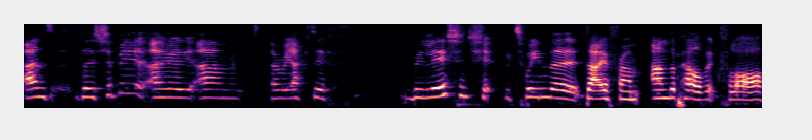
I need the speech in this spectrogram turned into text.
And there should be a um, a reactive relationship between the diaphragm and the pelvic floor,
